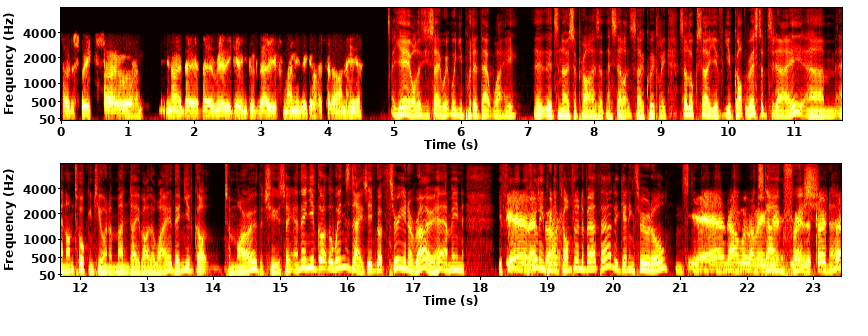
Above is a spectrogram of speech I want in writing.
so to speak. So. Um, you know, they're, they're really getting good value for money, the guys that are on here. Yeah, well, as you say, when, you put it that way, it's no surprise that they sell it so quickly. So look, so you've you've got the rest of today, um, and I'm talking to you on a Monday, by the way. Then you've got tomorrow, the Tuesday, and then you've got the Wednesday. So you've got three in a row. I mean, you're feeling, Yeah, you're feeling pretty right. confident about that. You're getting through it all. And st- Yeah, and- no, well, I mean, staying yeah, fresh. the you first know?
